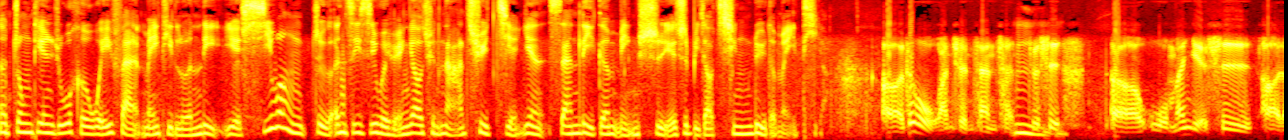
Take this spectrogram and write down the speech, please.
那中天如何违反媒体伦理，也希望这个 NCC 委员要去拿去检验三立跟民视，也是比较亲绿的媒体啊。呃，这个我完全赞成，嗯、就是呃，我们也是呃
